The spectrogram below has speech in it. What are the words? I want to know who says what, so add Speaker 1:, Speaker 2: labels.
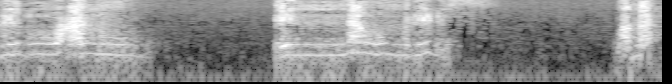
Speaker 1: أعرضوا عنه. إنهم رجس. ومأ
